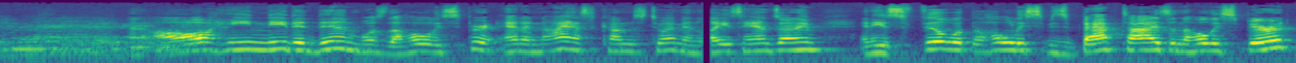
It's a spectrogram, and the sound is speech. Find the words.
Amen. And all he needed then was the Holy Spirit. Ananias comes to him and lays hands on him, and he's filled with the Holy Spirit. He's baptized in the Holy Spirit.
